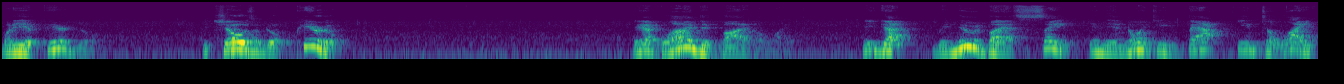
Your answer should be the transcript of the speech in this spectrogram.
But he appeared to him. He chose him to appear to him. He got blinded by the light. He got renewed by a saint in the anointing back into light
